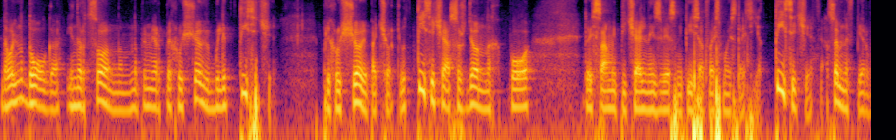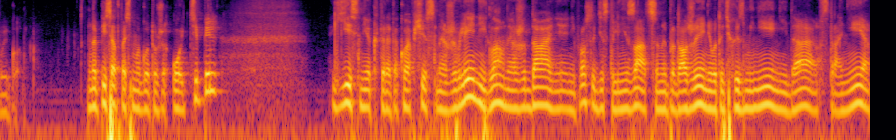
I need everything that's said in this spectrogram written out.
довольно долго инерционным. Например, при Хрущеве были тысячи, при Хрущеве, подчеркиваю, тысячи осужденных по той самой печально известной 58-й статье. Тысячи, особенно в первый год. Но 58 год уже оттепель, есть некоторое такое общественное оживление и главное ожидание не просто десталинизации, но и продолжение вот этих изменений да, в стране.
